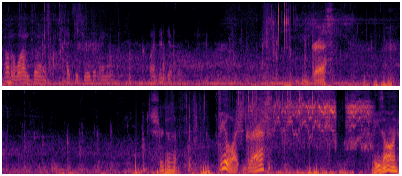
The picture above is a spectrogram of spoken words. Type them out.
I don't know why I'm doing a Texas Rivet right now. Oh, I did get this. Grass. Sure doesn't feel like grass. He's on.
